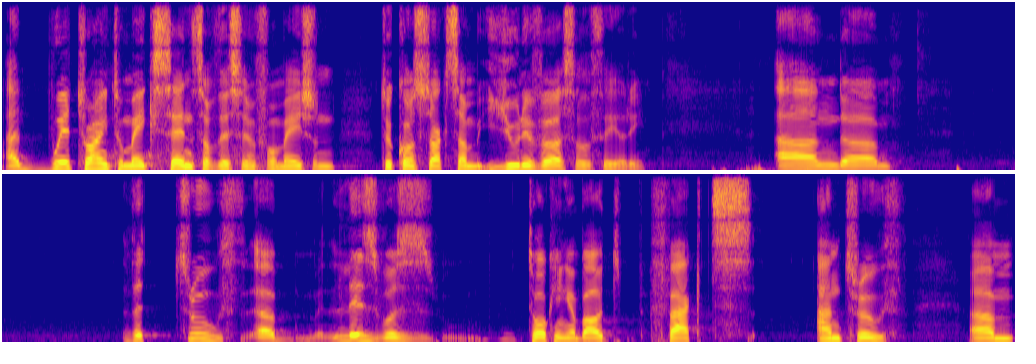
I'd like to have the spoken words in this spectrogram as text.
And we're trying to make sense of this information to construct some universal theory. And um, the truth, uh, Liz was talking about facts and truth. Um,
